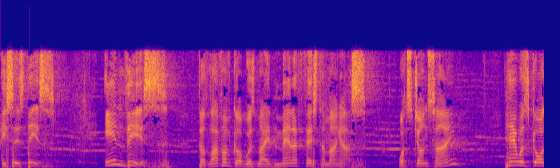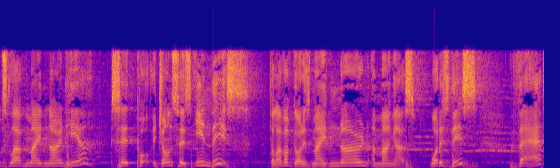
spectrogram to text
He says this In this, the love of God was made manifest among us. What's John saying? How was God's love made known here? John says, In this, the love of God is made known among us. What is this? That,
